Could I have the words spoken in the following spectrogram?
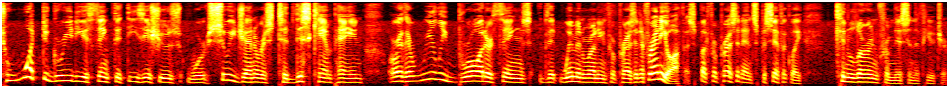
to what degree do you think that these issues were sui generis to this campaign, or are there really broader things that women running for president, for any office, but for president specifically, can learn from this in the future?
